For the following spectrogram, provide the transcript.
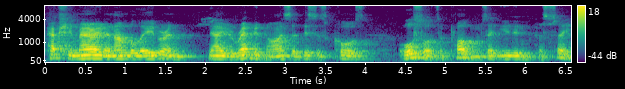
Perhaps you married an unbeliever and now you recognise that this has caused all sorts of problems that you didn't foresee.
